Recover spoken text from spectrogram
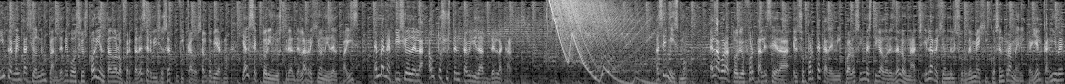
implementación de un plan de negocios orientado a la oferta de servicios certificados al gobierno y al sector industrial de la región y del país en beneficio de la autosustentabilidad de la carne. Asimismo, el laboratorio fortalecerá el soporte académico a los investigadores de la UNACH y la región del sur de México, Centroamérica y el Caribe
